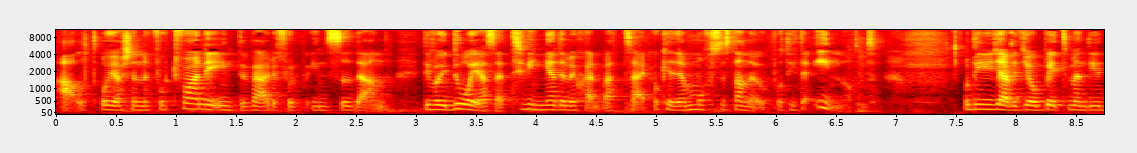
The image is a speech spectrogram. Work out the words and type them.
allt och jag känner fortfarande inte värdefull på insidan. Det var ju då jag så här, tvingade mig själv att så här, okej jag måste stanna upp och titta inåt. Och det är ju jävligt jobbigt men det är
